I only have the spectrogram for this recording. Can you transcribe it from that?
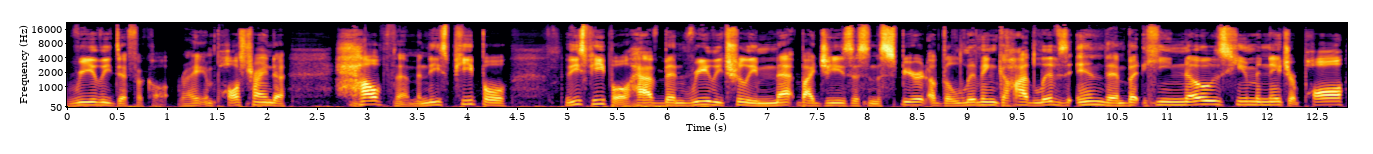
really difficult, right? And Paul's trying to help them. And these people, these people have been really truly met by Jesus, and the Spirit of the living God lives in them. But he knows human nature. Paul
